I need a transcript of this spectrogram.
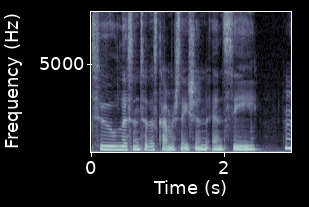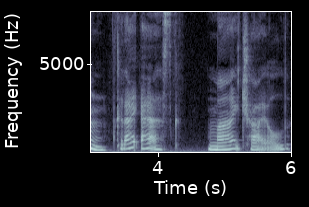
to listen to this conversation and see, hmm, could I ask my child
